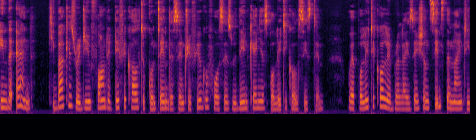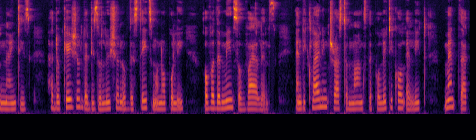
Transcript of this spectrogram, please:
In the end, Kibaki's regime found it difficult to contain the centrifugal forces within Kenya's political system, where political liberalization since the 1990s had occasioned a dissolution of the state's monopoly over the means of violence, and declining trust amongst the political elite meant that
